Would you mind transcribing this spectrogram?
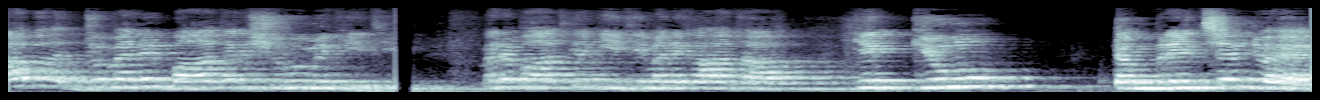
अब जो मैंने बात शुरू में की थी, मैंने बात क्या की थी? मैंने कहा था कि क्यों टेम्परेचर जो है,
